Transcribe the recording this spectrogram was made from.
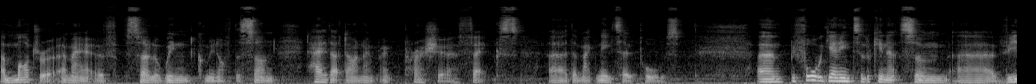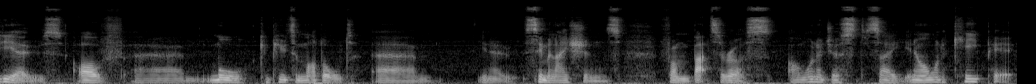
a moderate amount of solar wind coming off the sun how that dynamic pressure affects uh, the magnetopause um, before we get into looking at some uh, videos of um, more computer modelled um, you know simulations from BATS-R-US I want to just say you know I want to keep it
